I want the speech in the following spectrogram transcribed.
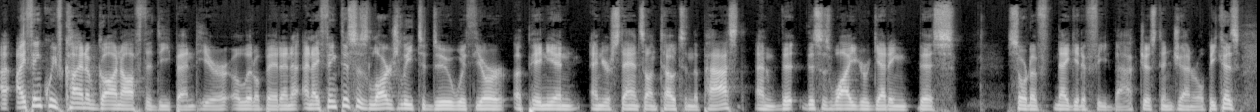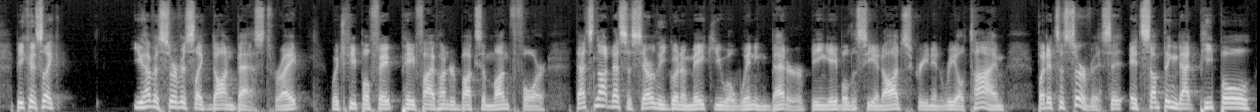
I think we've kind of gone off the deep end here a little bit, and and I think this is largely to do with your opinion and your stance on touts in the past, and th- this is why you're getting this sort of negative feedback just in general, because because like you have a service like Don Best, right, which people pay 500 bucks a month for that's not necessarily going to make you a winning better, being able to see an odd screen in real time, but it's a service. it's something that people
